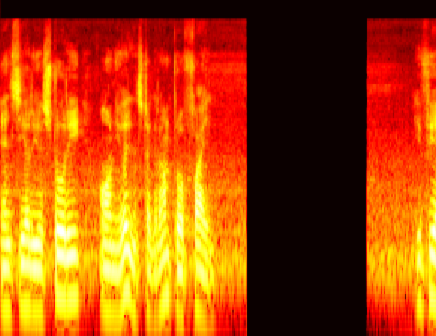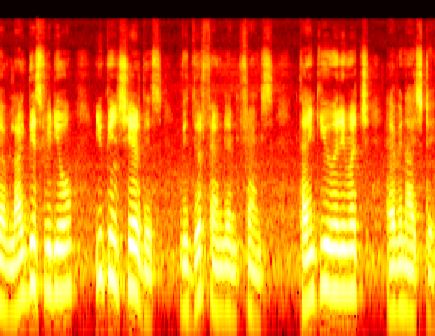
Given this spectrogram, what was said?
and share your story on your Instagram profile. If you have liked this video, you can share this with your family and friends. Thank you very much. Have a nice day.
